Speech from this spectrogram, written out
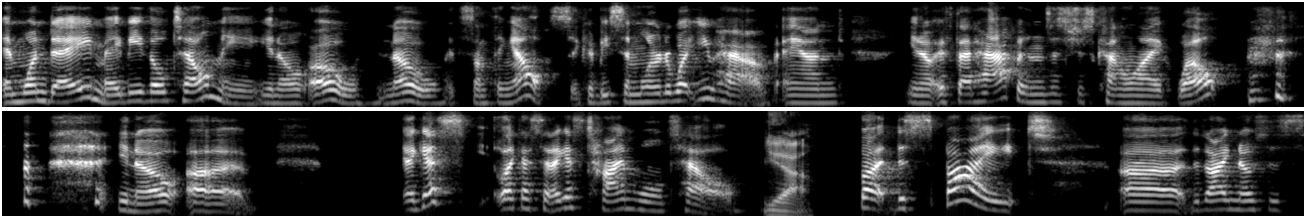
and one day maybe they'll tell me, you know, oh no, it's something else. It could be similar to what you have, and you know, if that happens, it's just kind of like, well, you know, uh, I guess, like I said, I guess time will tell. Yeah. But despite uh, the diagnosis,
